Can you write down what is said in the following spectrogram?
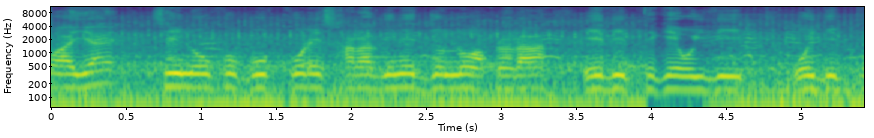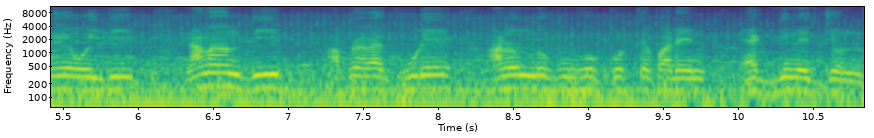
পাওয়া যায়, সেই নৌকো বুক করে সারা দিনের জন্য আপনারা এই দ্বীপ থেকে ওই দ্বীপ ওই দ্বীপ থেকে ওই দ্বীপ, নানান দ্বীপ আপনারা ঘুরে আনন্দ উপভোগ করতে পারেন একদিনের জন্য।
